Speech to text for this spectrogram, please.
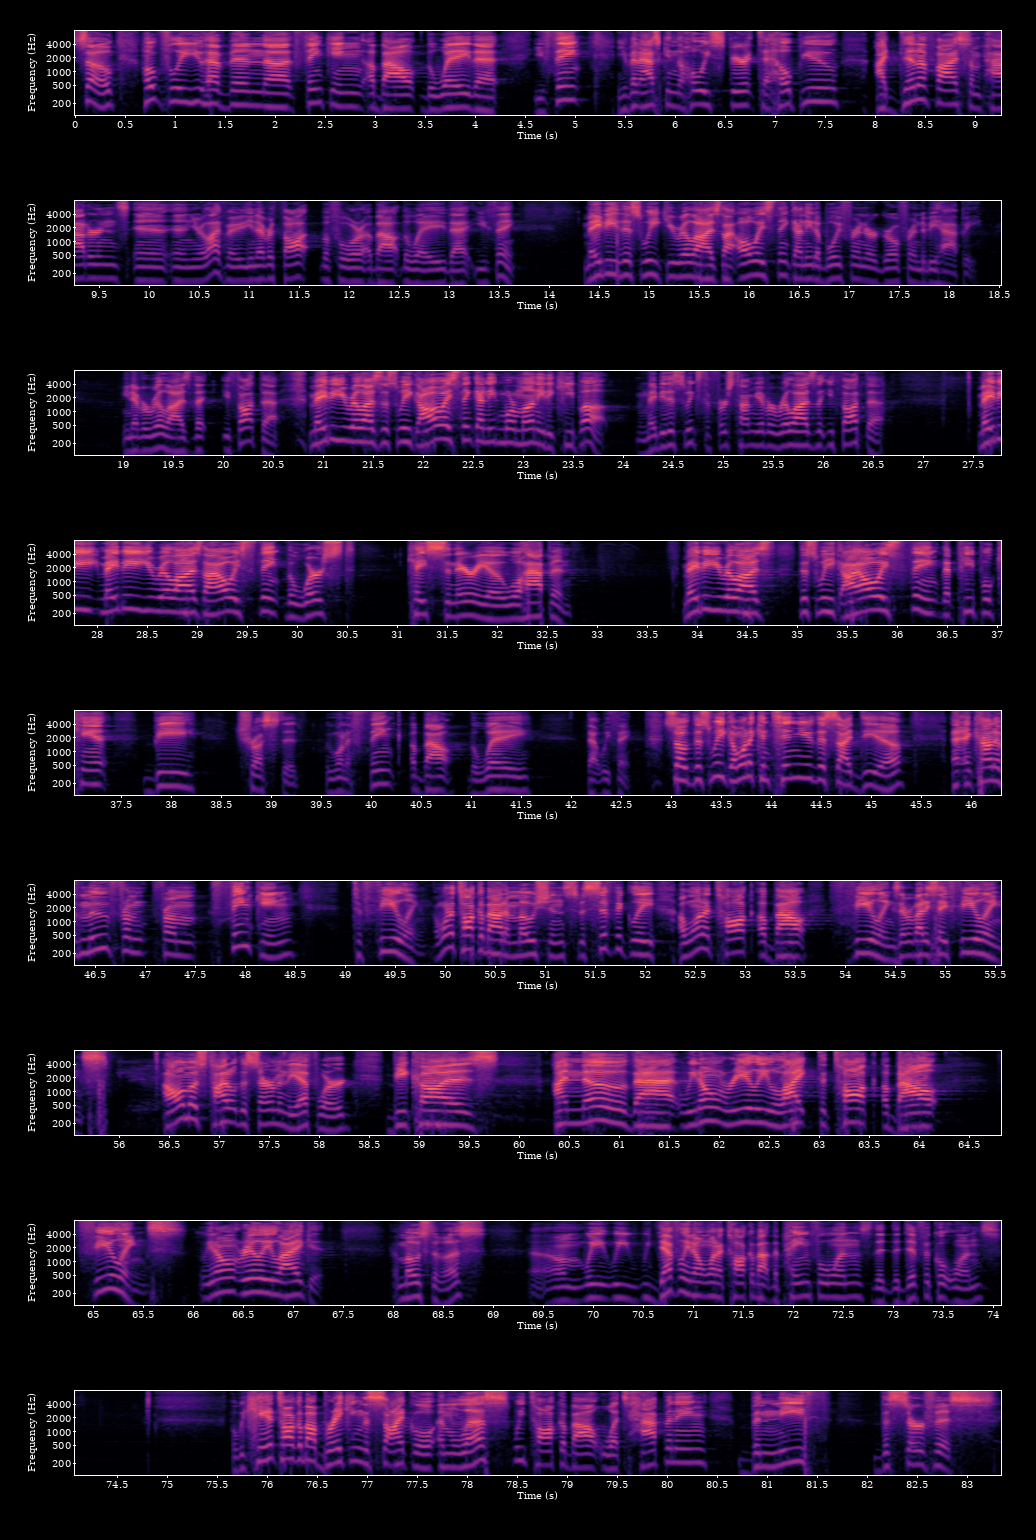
So, hopefully, you have been uh, thinking about the way that you think. You've been asking the Holy Spirit to help you identify some patterns in, in your life. Maybe you never thought before about the way that you think. Maybe this week you realized, I always think I need a boyfriend or a girlfriend to be happy. You never realized that you thought that. Maybe you realized this week, I always think I need more money to keep up. Maybe this week's the first time you ever realized that you thought that. Maybe, maybe you realized I always think the worst case scenario will happen. Maybe you realized this week, I always think that people can't be trusted. We want to think about the way that we think. So this week, I want to continue this idea and kind of move from, from thinking to feeling. I want to talk about emotions. Specifically, I want to talk about feelings. Everybody say feelings. I almost titled the sermon the F word because I know that we don't really like to talk about feelings. We don't really like it, most of us. Um, we, we, we definitely don't want to talk about the painful ones, the, the difficult ones. But we can't talk about breaking the cycle unless we talk about what's happening beneath the surface.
